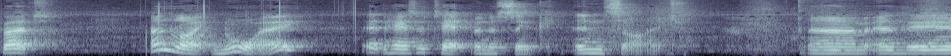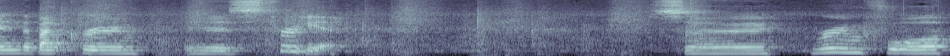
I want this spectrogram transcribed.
But unlike Norway, it has a tap and a sink inside. Um, and then the bunk room is through here. So room for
